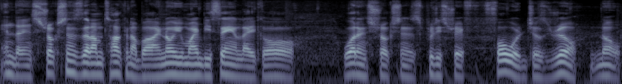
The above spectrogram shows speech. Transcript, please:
And the instructions that i'm talking about i know you might be saying like oh what instructions pretty straightforward just drill. No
